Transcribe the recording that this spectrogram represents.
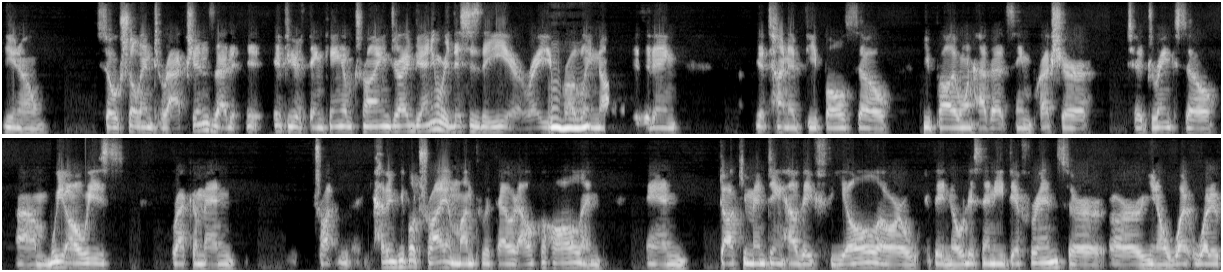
you know, social interactions that if you're thinking of trying dry January, this is the year, right? You're mm-hmm. probably not visiting a ton of people. So you probably won't have that same pressure to drink. So um, we always recommend try, having people try a month without alcohol and and documenting how they feel or if they notice any difference or or you know what what it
